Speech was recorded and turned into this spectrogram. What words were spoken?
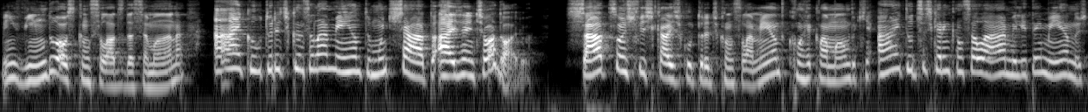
Bem-vindo aos cancelados da semana. Ai, cultura de cancelamento, muito chato. Ai, gente, eu adoro. Chatos são os fiscais de cultura de cancelamento, com reclamando que, ai, tudo vocês querem cancelar, militem menos.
